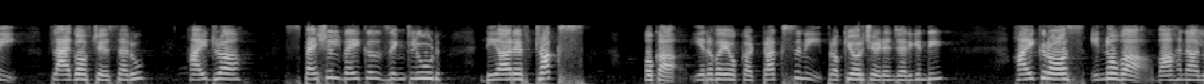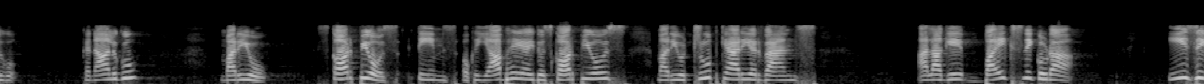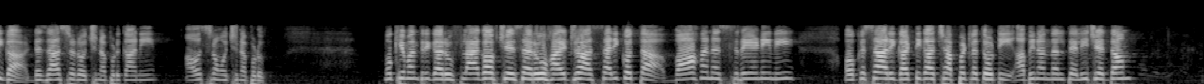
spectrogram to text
ని flag off చేస్తారు Hydraa special vehicles include DRF trucks ఒక ఇరవై ఒక్క ట్రక్స్ని ప్రొక్యూర్ చేయడం జరిగింది. హై క్రాస్ ఇన్నోవా వాహనాలు ఒక నాలుగు. మరియు స్కార్పియోస్ టీమ్స్ ఒక యాభై ఐదు స్కార్పియోస్ మరియు ట్రూప్ క్యారియర్ వ్యాన్స్ అలాగే బైక్స్ని కూడా ఈజీగా డిజాస్టర్ వచ్చినప్పుడు కానీ అవసరం వచ్చినప్పుడు ముఖ్యమంత్రి గారు ఫ్లాగ్ ఆఫ్ చేశారు. హైడ్రా సరికొత్త వాహన శ్రేణిని ఒకసారి గట్టిగా చప్పట్లతోటి అభినందనలు తెలియజేద్దాం.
